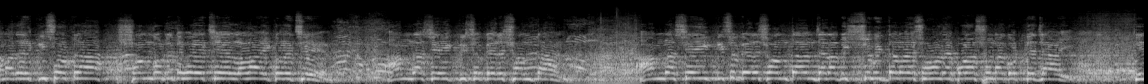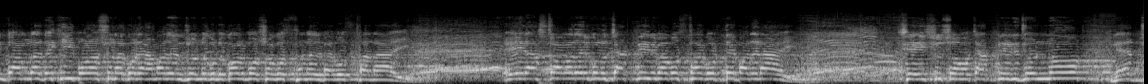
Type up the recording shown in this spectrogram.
আমাদের কৃষকরা সংগঠিত হয়েছে, লড়াই করেছে। আমরা সেই কৃষকের সন্তান। আমরা সেই কৃষকের সন্তান যারা বিশ্ববিদ্যালয় শহরে পড়াশোনা করতে যাই। কিন্তু আমরা দেখি পড়াশোনা করে আমাদের জন্য কোনো কর্মসংস্থানের ব্যবস্থা নাই। এই রাষ্ট্র আমাদের কোনো চাকরির ব্যবস্থা করতে পারে নাই। সেই সুষম চাকরির জন্য, ন্যায্য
